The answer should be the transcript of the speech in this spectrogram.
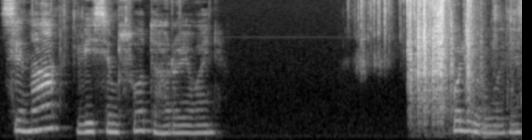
Ціна 800 гривень. Кольорові.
